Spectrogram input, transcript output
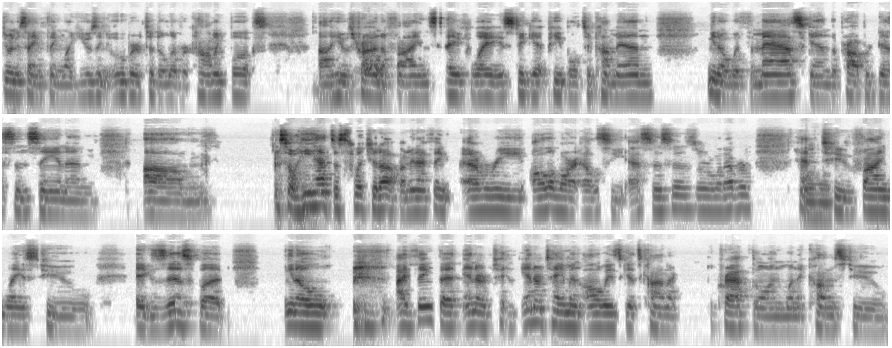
doing the same thing, like using Uber to deliver comic books. Uh, he was trying to find safe ways to get people to come in, you know, with the mask and the proper distancing and um, so he had to switch it up. I mean, I think every all of our LCSs or whatever had mm-hmm. to find ways to exist. But you know, I think that enter- entertainment always gets kind of crapped on when it comes to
